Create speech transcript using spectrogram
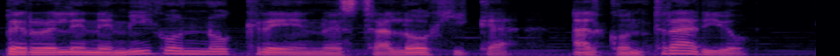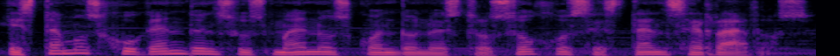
Pero el enemigo no cree en nuestra lógica, al contrario, estamos jugando en sus manos cuando nuestros ojos están cerrados.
